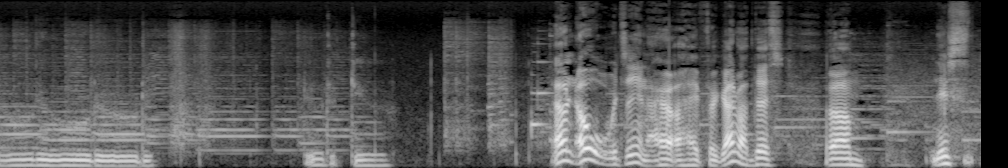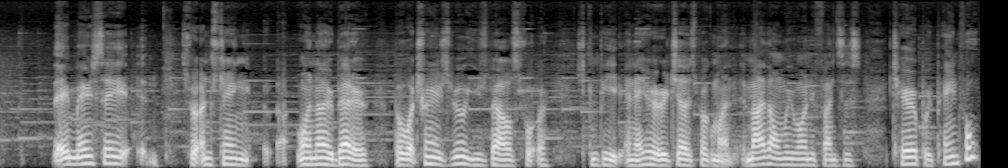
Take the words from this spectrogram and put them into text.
Do do do do do do. Oh no, it's in. I I forgot about this. Um, this they may say it's for understanding one another better, but what trainers really use battles for to compete, and they hurt each other's Pokemon. Am I the only one who finds this terribly painful?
